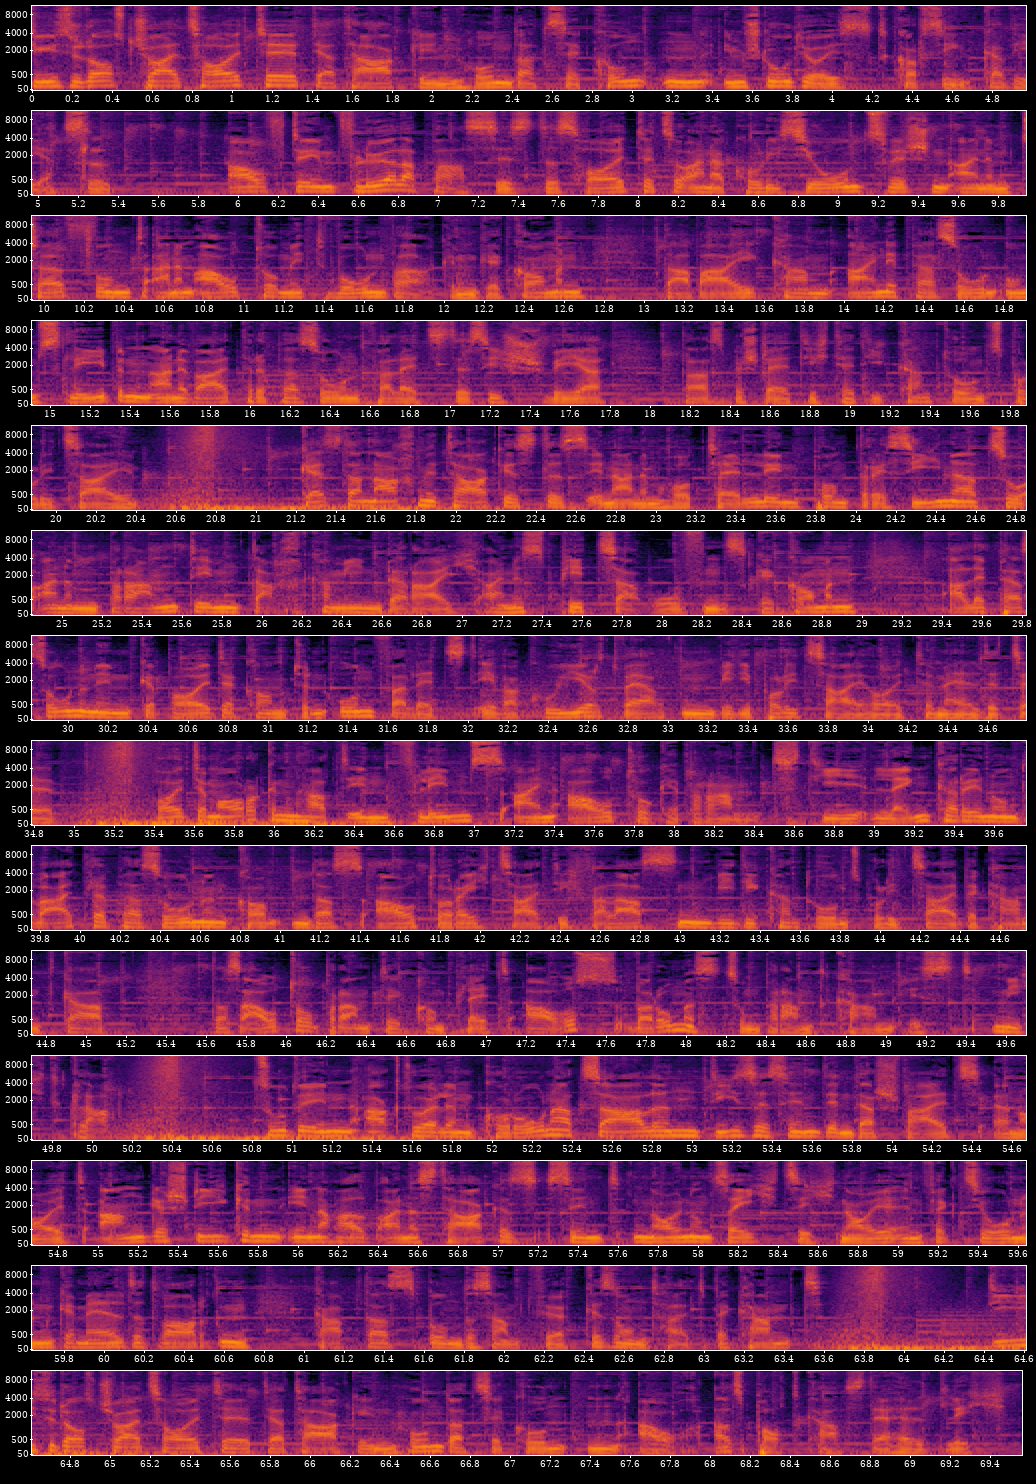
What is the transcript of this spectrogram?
Die Südostschweiz heute, der Tag in 100 Sekunden. Im Studio ist Korsinka Wirzel. Auf dem Flüelerpass ist es heute zu einer Kollision zwischen einem TÜV und einem Auto mit Wohnwagen gekommen. Dabei kam eine Person ums Leben, eine weitere Person verletzte sich schwer. Das bestätigte die Kantonspolizei. Gestern Nachmittag ist es in einem Hotel in Pontresina zu einem Brand im Dachkaminbereich eines Pizzaofens gekommen. Alle Personen im Gebäude konnten unverletzt evakuiert werden, wie die Polizei heute meldete. Heute Morgen hat in Flims ein Auto gebrannt. Die Lenkerin und weitere Personen konnten das Auto rechtzeitig verlassen, wie die Kantonspolizei bekannt gab. Das Auto brannte komplett aus. Warum es zum Brand kam, ist nicht klar. Zu den aktuellen Corona-Zahlen. Diese sind in der Schweiz erneut angestiegen. Innerhalb eines Tages sind 69 neue Infektionen gemeldet worden, gab das Bundesamt für Gesundheit bekannt. Die Südostschweiz heute, der Tag in 100 Sekunden, auch als Podcast erhältlich.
